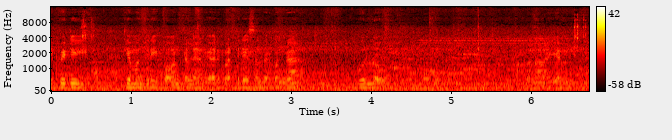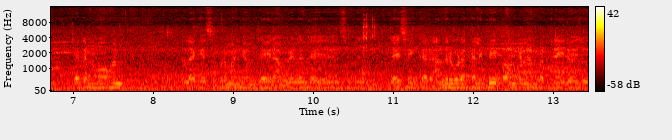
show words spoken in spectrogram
డిప్యూటీ ముఖ్యమంత్రి పవన్ కళ్యాణ్ గారి బర్త్డే సందర్భంగా ఊర్లో ఎం జగన్మోహన్ అలాగే సుబ్రహ్మణ్యం జయరాం వీళ్ళ జయ జయశంకర్ అందరూ కూడా కలిపి పవన్ కళ్యాణ్ బర్త్డే ఈరోజు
